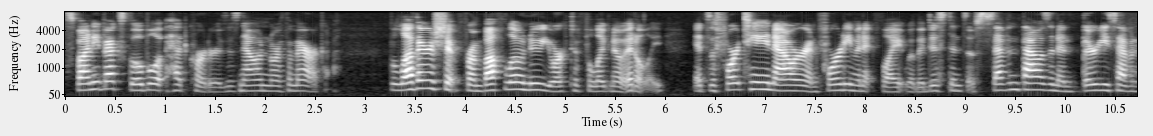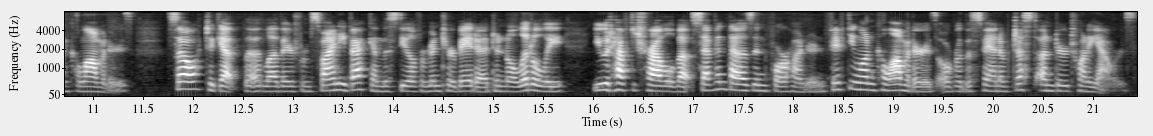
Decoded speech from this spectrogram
Spinneybeck's global headquarters is now in North America. The leather is shipped from Buffalo, New York to Foligno, Italy, it's a 14 hour and 40 minute flight with a distance of 7,037 kilometers. So, to get the leather from Spinneybeck and the steel from Interbeta to Knoll Italy, you would have to travel about 7,451 kilometers over the span of just under 20 hours.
